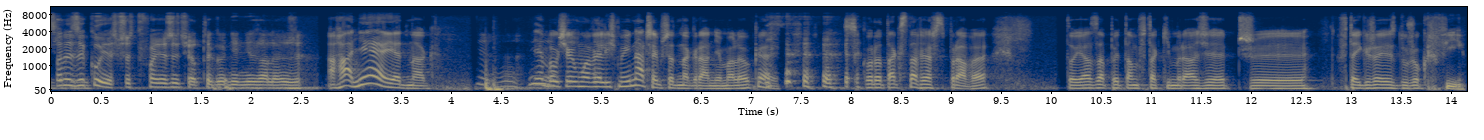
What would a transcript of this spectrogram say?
Co ryzykujesz? Przez twoje życie od tego nie, nie zależy. Aha, nie jednak. Nie, nie, bo się umawialiśmy inaczej przed nagraniem, ale okej. Okay. Skoro tak stawiasz sprawę, to ja zapytam w takim razie, czy w tej grze jest dużo krwi?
